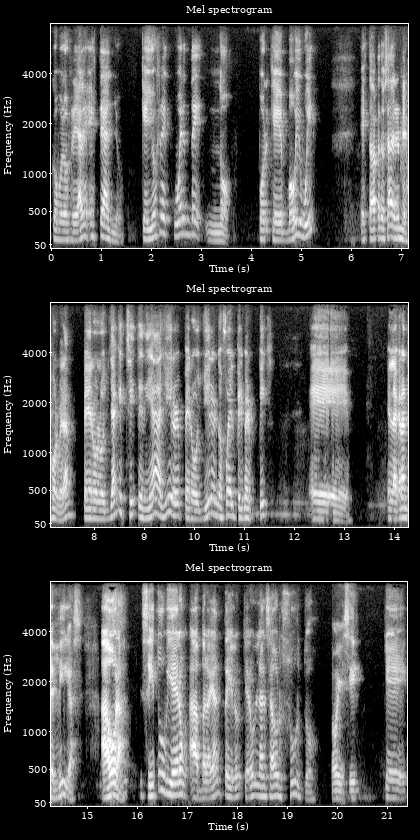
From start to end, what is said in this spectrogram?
como los Reales este año? Que yo recuerde, no. Porque Bobby Witt estaba categorizado el mejor, ¿verdad? Pero los Yankees sí tenía a Jeter, pero Jeter no fue el primer pick eh, en las grandes ligas. Ahora, sí tuvieron a Brian Taylor, que era un lanzador zurdo. Oye, sí que,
